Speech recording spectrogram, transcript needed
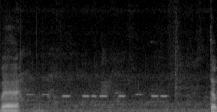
เบอร์ตึ๊บ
